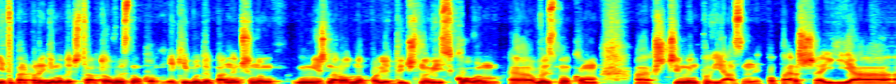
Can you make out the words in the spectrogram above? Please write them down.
І тепер перейдімо до четвертого висновку, який буде певним чином міжнародно-політично-військовим е, висновком. Е, з чим він пов'язаний? По перше, я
